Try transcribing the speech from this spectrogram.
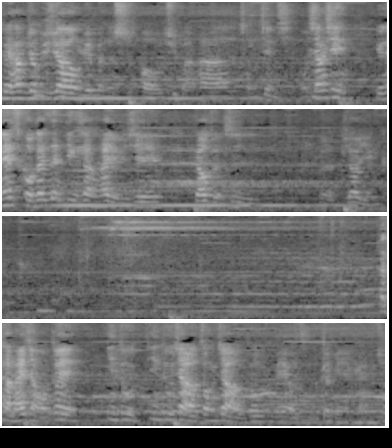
所以他们就必须要用原本的石头去把它重建起来。我相信 UNESCO 在认定上，它有一些标准是呃比较严格的。那坦白讲，我对印度印度教的宗教都没有什么特别的感觉，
